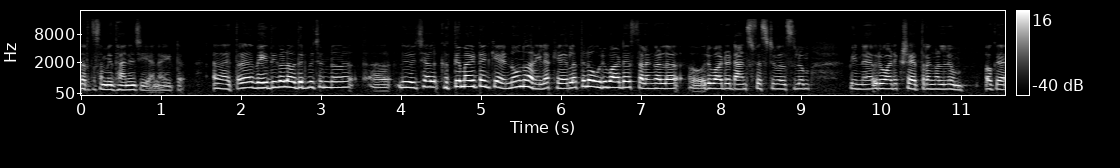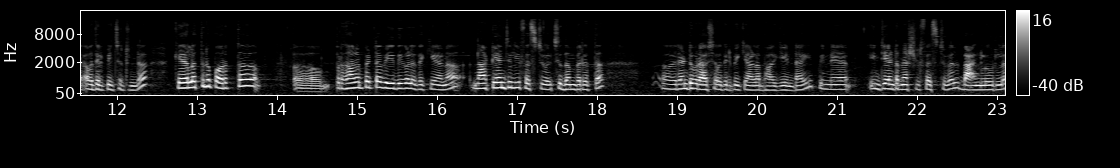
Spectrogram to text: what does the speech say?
നൃത്ത സംവിധാനം ചെയ്യാനായിട്ട്. എത്ര വേദികൾ അവതരിപ്പിച്ചിട്ടുണ്ട് എന്ന് ചോദിച്ചാൽ കൃത്യമായിട്ട് എനിക്ക് എണ്ണമൊന്നും അറിയില്ല. കേരളത്തിൽ ഒരുപാട് സ്ഥലങ്ങളിൽ ഒരുപാട് ഡാൻസ് ഫെസ്റ്റിവൽസിലും പിന്നെ ഒരുപാട് ക്ഷേത്രങ്ങളിലും ഒക്കെ അവതരിപ്പിച്ചിട്ടുണ്ട്. കേരളത്തിന് പുറത്ത് പ്രധാനപ്പെട്ട വേദികൾ ഇതൊക്കെയാണ്. നാട്യാഞ്ജലി ഫെസ്റ്റിവൽ ചിദംബരത്ത്. രണ്ട് പ്രാവശ്യം അവതരിപ്പിക്കാനുള്ള ഭാഗ്യമുണ്ടായി. പിന്നെ ഇന്ത്യ ഇന്റർനാഷണൽ ഫെസ്റ്റിവൽ ബാംഗ്ലൂരിൽ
